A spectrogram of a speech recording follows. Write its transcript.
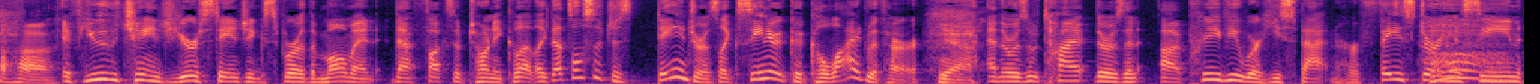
Uh-huh. If you change your staging spur of the moment, that fucks up Toni Collette. Like that's also just dangerous. Like scenery could collide with her. Yeah. And there was a time there was a uh, preview where he spat in her face during a scene,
